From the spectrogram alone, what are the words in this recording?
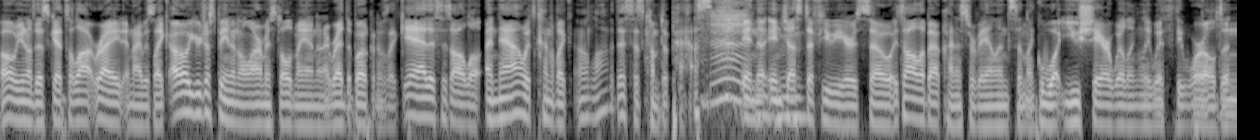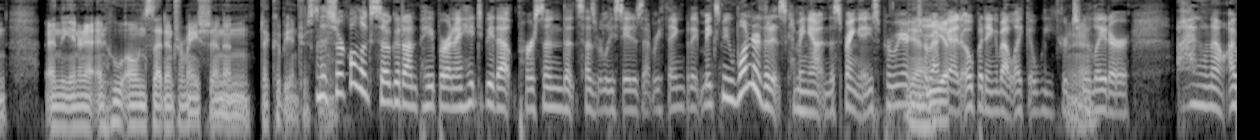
"Oh, you know, this gets a lot right," and I was like, "Oh, you're just being an alarmist old man." And I read the book, and I was like, "Yeah, this is all." And now it's kind of like a lot of this has come to pass in the, in just a few years. So it's all about kind of surveillance and like what you share willingly with the world and and the internet, and who owns that information, and that could be interesting. The circle looks so good on paper, and I hate to be that person that says release date is everything, but it makes me wonder that it's coming out in the spring. It's premiering Yeah. Tribeca Yep. and opening about like a week or two later. I don't know. I,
